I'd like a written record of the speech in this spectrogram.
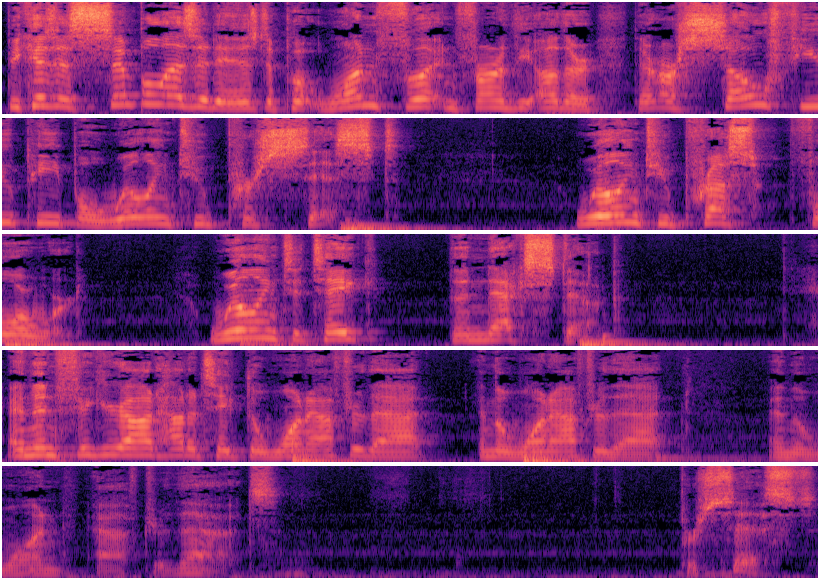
Because as simple as it is to put one foot in front of the other, there are so few people willing to persist, willing to press forward, willing to take the next step. And then figure out how to take the one after that, and the one after that, and the one after that. Persist.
